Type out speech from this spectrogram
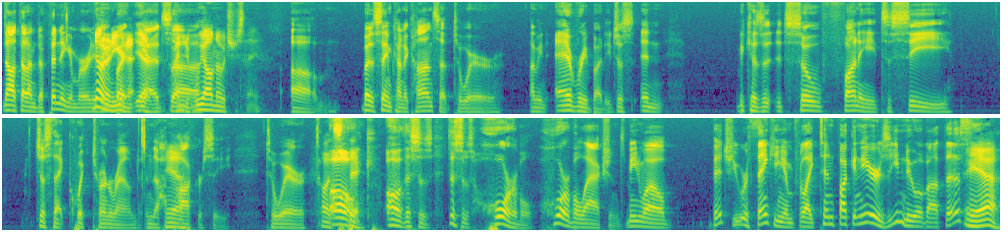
not that I'm defending him or anything. No, no, you're not. Yeah, it's uh, we all know what you're saying. um, but the same kind of concept to where I mean everybody just and because it, it's so funny to see just that quick turnaround and the Yeah. hypocrisy to where Oh, it's thick. oh this is this is horrible horrible actions meanwhile bitch you were thanking him for like 10 fucking years you knew about this Yeah.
